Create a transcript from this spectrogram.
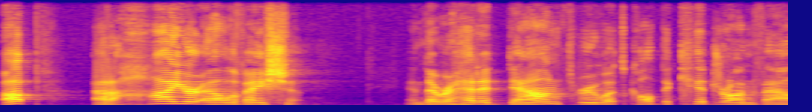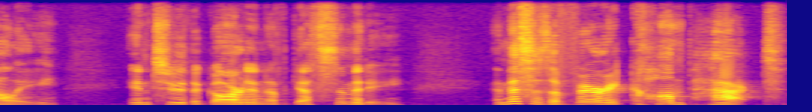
up at a higher elevation. And they were headed down through what's called the Kidron Valley into the Garden of Gethsemane. And this is a very compact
